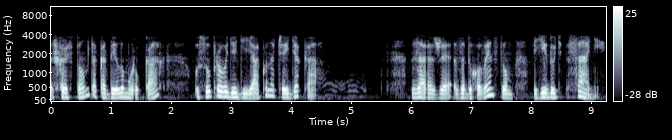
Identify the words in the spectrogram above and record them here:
з хрестом та кадилом у руках у супроводі діякона чи дяка. Зараз же за духовенством їдуть сані,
